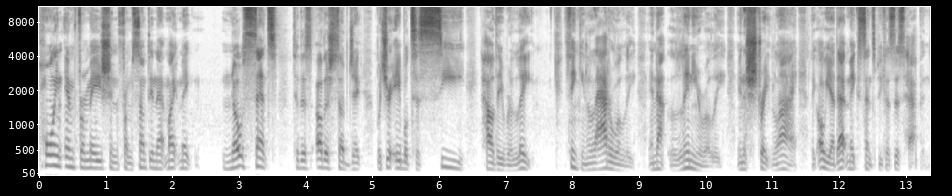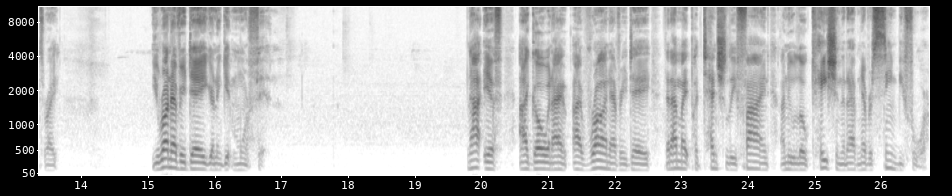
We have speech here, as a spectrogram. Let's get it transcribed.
Pulling information from something that might make no sense to this other subject, but you're able to see how they relate thinking laterally and not linearly in a straight line. Like, oh yeah, that makes sense because this happens, right? You run every day, you're going to get more fit. Not if I go and I, I run every day, that I might potentially find a new location that I've never seen before.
